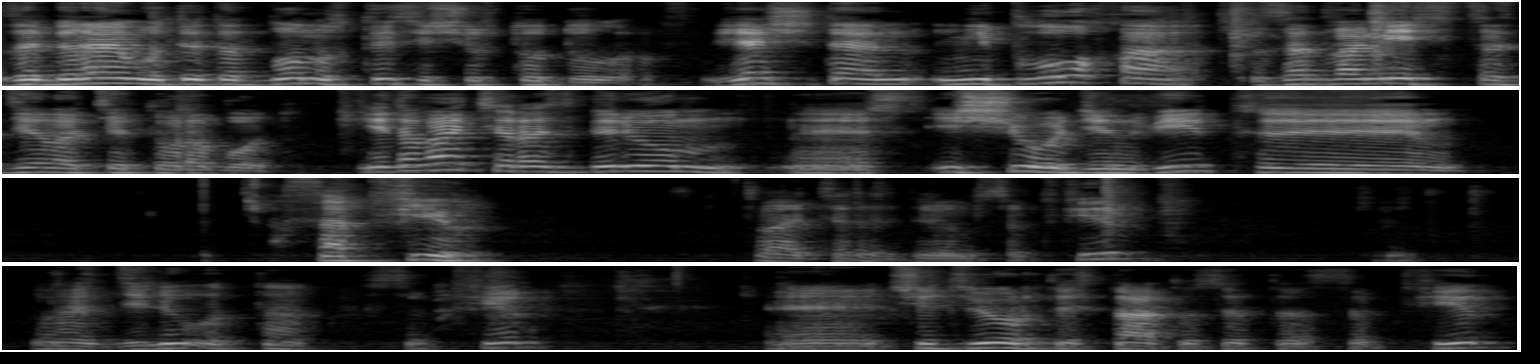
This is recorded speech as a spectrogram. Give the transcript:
забираем вот этот бонус 1100 долларов. Я считаю, неплохо за два месяца сделать эту работу. И давайте разберем э, еще один вид э, сапфир. Давайте разберем сапфир. Разделю вот так. Сапфир. Э, четвертый статус это сапфир.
